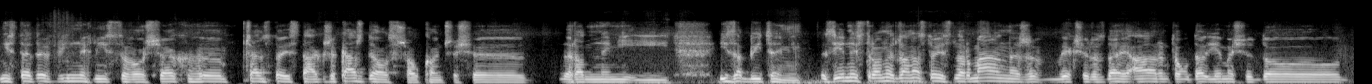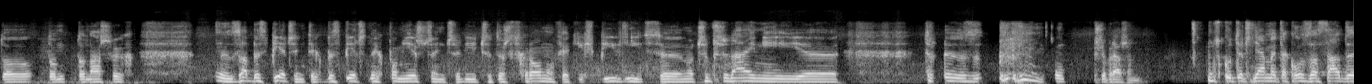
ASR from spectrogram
Niestety w innych miejscowościach często jest tak, że każdy ostrzał kończy się rannymi i, i zabitymi. Z jednej strony dla nas to jest normalne, że jak się rozdaje alarm, to udajemy się do, do, do, do naszych zabezpieczeń, tych bezpiecznych pomieszczeń, czyli czy też schronów, jakichś piwnic, e, no, czy przynajmniej e, tr- z, przepraszam, uskuteczniamy taką zasadę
